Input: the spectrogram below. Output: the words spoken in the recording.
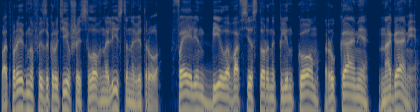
Подпрыгнув и закрутившись, словно листа на ветру, Фейлин била во все стороны клинком, руками, ногами.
